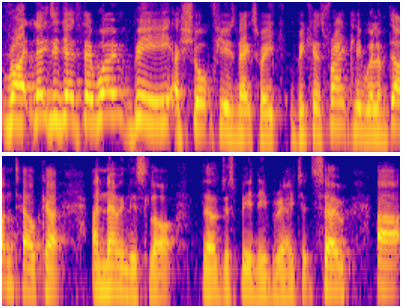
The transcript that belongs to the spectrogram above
right, ladies and gents, there won't be a short fuse next week because, frankly, we'll have done Telca, and knowing this lot, they'll just be inebriated. So uh,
